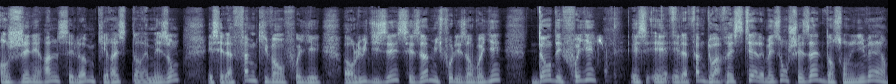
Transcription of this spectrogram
en général, c'est l'homme qui reste dans la maison et c'est la femme qui va en foyer. Or, lui disait, ces hommes, il faut les envoyer dans des foyers. Et, et- et la femme doit rester à la maison chez elle, dans son univers.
